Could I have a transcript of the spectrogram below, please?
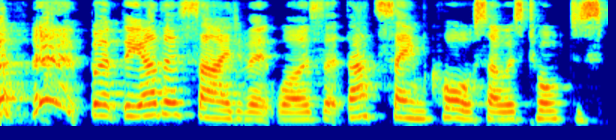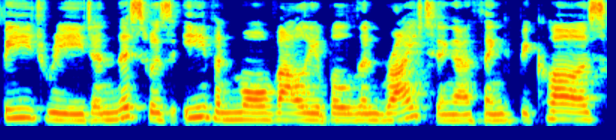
but the other side of it was that that same course, I was taught to speed read, and this was even more valuable than writing, I think, because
